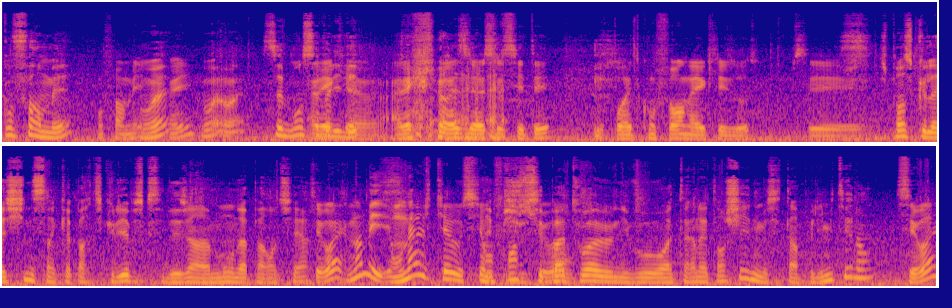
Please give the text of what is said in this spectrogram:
Conformer, conformer, ouais, oui, ouais, ouais, c'est bon, c'est validé. euh, avec le reste de la société pour être conforme avec les autres. Je pense que la Chine c'est un cas particulier parce que c'est déjà un monde à part entière. c'est vrai. Non, mais on a le cas aussi Et en puis France. je sais pas vois. toi au niveau internet en Chine, mais c'est un peu limité, non? C'est vrai.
